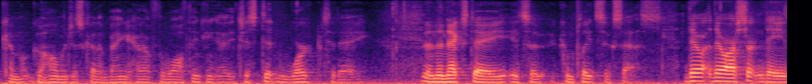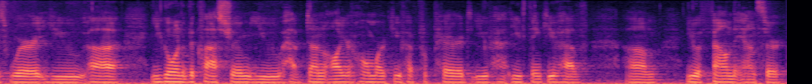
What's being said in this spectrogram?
come, go home and just kind of bang your head off the wall thinking it just didn't work today. Then the next day, it's a complete success. There, there are certain days where you, uh, you go into the classroom, you have done all your homework, you have prepared, you, ha- you think you have, um, you have found the answer,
